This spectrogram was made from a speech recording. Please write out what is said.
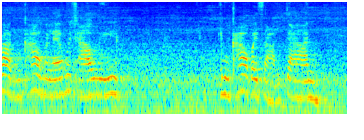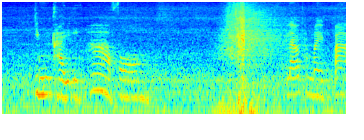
ป้ากินข้าวมาแล้วเมื่อเช้านี้ กินข้าวไปสามจาน กินไข่อีกห้าฟอง แล้วทำไมป้า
